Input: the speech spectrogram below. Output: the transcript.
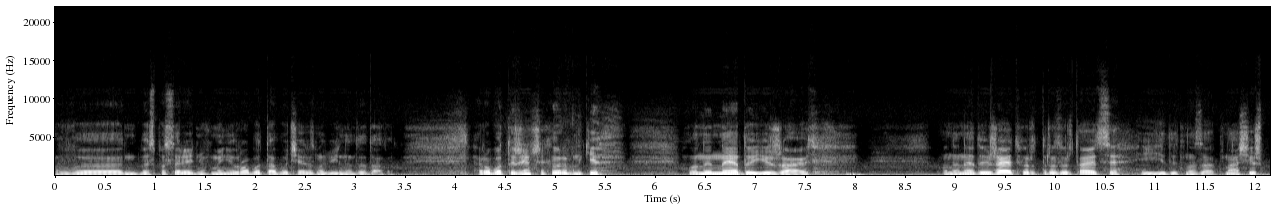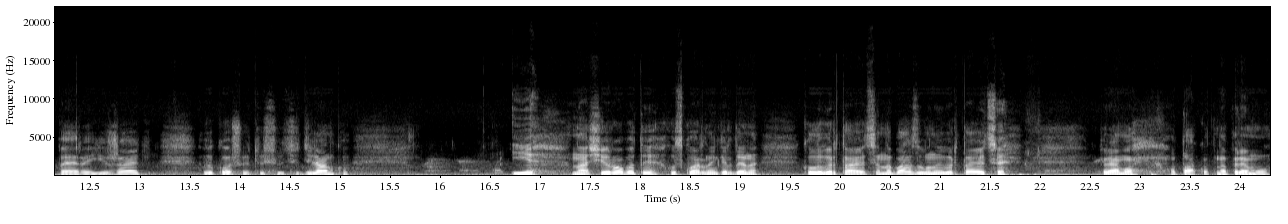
в, безпосередньо в меню робота або через мобільний додаток. Роботи з інших виробників вони не доїжджають. Вони не доїжджають, розвертаються і їдуть назад. Наші ж переїжджають, викошують усю цю ділянку. І наші роботи Husqvarna і Gardena, коли вертаються на базу, вони вертаються прямо отак от напряму.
